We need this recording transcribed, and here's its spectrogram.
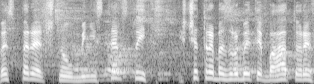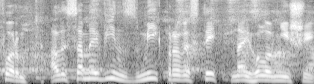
Безперечно, в міністерстві ще треба зробити багато реформ, але саме він зміг провести найголовніший.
